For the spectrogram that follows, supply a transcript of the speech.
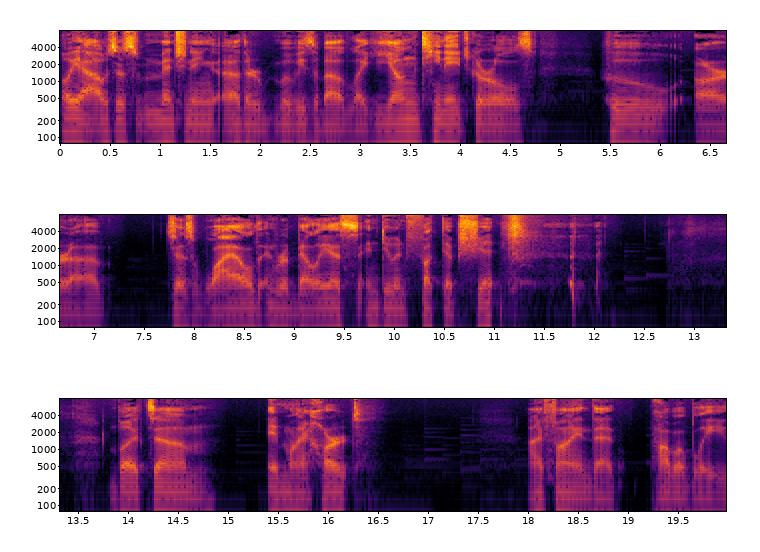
Oh yeah, I was just mentioning other movies about like young teenage girls who are uh, just wild and rebellious and doing fucked up shit. but um, in my heart, I find that probably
